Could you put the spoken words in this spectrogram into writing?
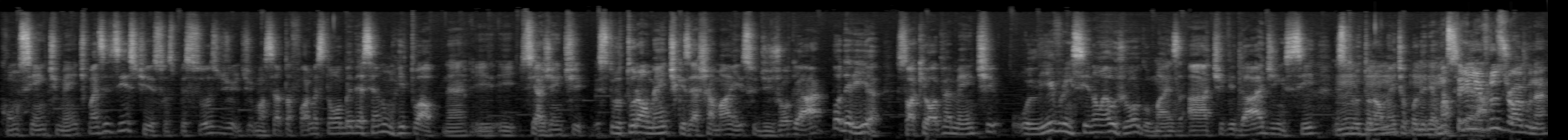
conscientemente, mas existe isso. As pessoas, de, de uma certa forma, estão obedecendo um ritual, né? E, e se a gente estruturalmente quiser chamar isso de jogar, poderia. Só que, obviamente, o livro em si não é o jogo, mas a atividade em si, estruturalmente, eu poderia Mas tem considerar. livros jogo, né?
